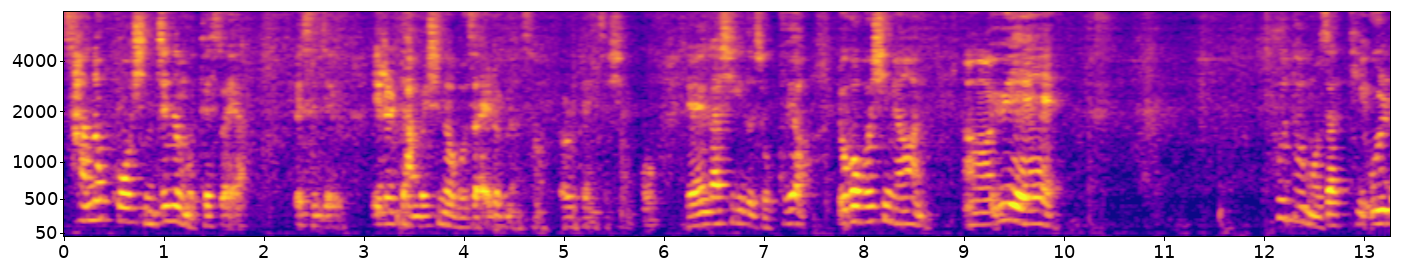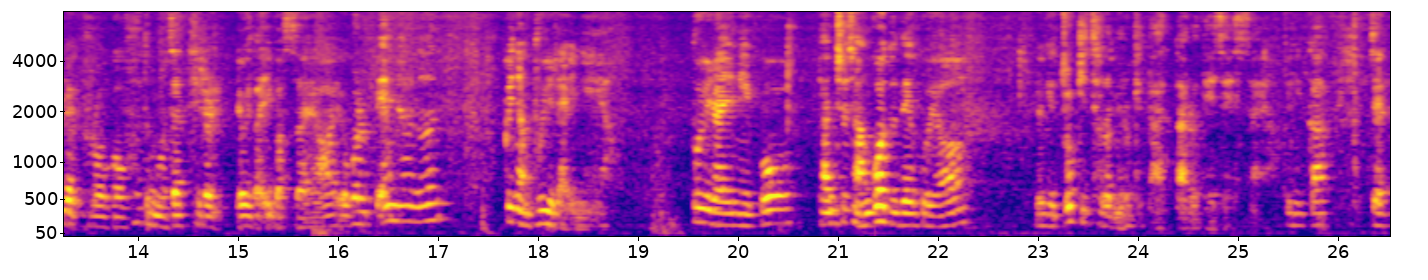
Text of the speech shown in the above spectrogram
사놓고 신지는 못했어요. 그래서 이제 이럴 때 한번 신어보자 이러면서 이렇게 신고 여행 가시기도 좋고요. 요거 보시면 어, 위에 후드 모자티 울 100%고 후드 모자티를 여기다 입었어요. 요걸 빼면은 그냥 V 라인이에요. V 라인이고 단추 잠궈도 되고요. 여기 조끼처럼 이렇게 따, 따로 되어 있어요. 그러니까 이제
